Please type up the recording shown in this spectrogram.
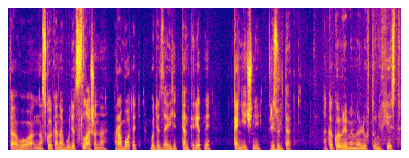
того, насколько она будет слаженно работать, будет зависеть конкретный конечный результат. А какой временной люфт у них есть?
